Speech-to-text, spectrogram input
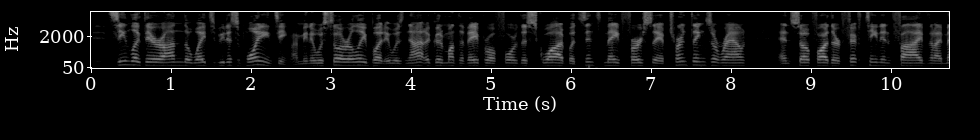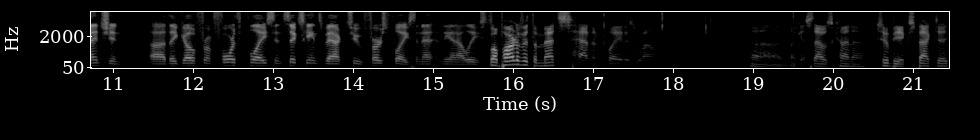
it seemed like they were on the way to be a disappointing team. I mean, it was still early, but it was not a good month of April for this squad. But since May first, they have turned things around, and so far they're fifteen and five. And I mentioned. Uh, they go from fourth place and six games back to first place in, in the NL East. Well, part of it, the Mets haven't played as well. Um, I guess that was kind of to be expected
